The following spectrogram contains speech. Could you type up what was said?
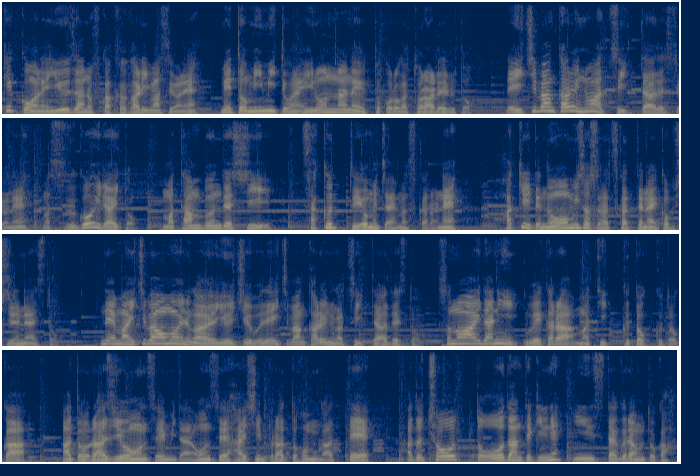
結構ねユーザーの負荷かかりますよね。目と耳とねいろんなねところが取られると。で一番軽いのは Twitter ですよね、まあ、すごいライト、まあ、短文ですしサクッと読めちゃいますからね。はっきり言って脳みそすら使ってないかもしれないですと。で、まあ一番重いのが YouTube で一番軽いのが Twitter ですと。その間に上から、まあ、TikTok とか、あとラジオ音声みたいな音声配信プラットフォームがあって、あとちょっと横断的にね、インスタグラムとか、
